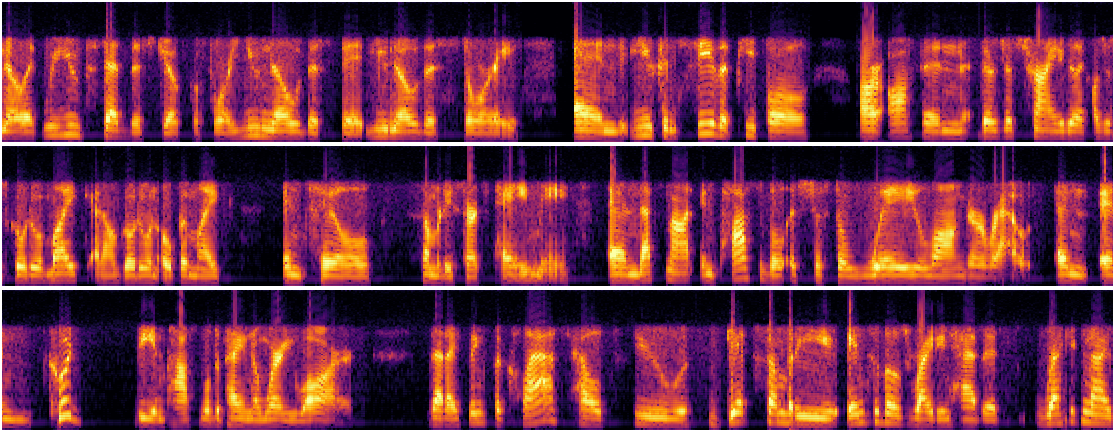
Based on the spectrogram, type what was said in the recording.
know, like we, you've said this joke before, you know this bit, you know this story. And you can see that people are often, they're just trying to be like, I'll just go to a mic and I'll go to an open mic until somebody starts paying me. And that's not impossible. It's just a way longer route and, and could be impossible depending on where you are. That I think the class helps you get somebody into those writing habits, recognize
